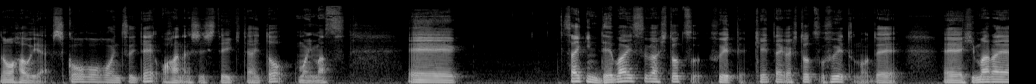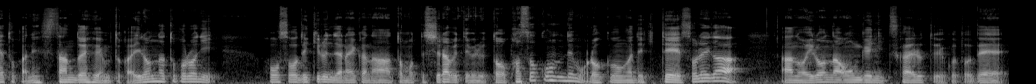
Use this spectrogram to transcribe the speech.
ノウハウや思考方法についてお話ししていきたいと思います。えー最近デバイスが一つ増えて、携帯が一つ増えたので、えヒマラヤとかね、スタンド FM とかいろんなところに放送できるんじゃないかなと思って調べてみると、パソコンでも録音ができて、それが、あの、いろんな音源に使えるということで、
